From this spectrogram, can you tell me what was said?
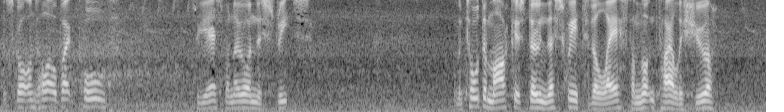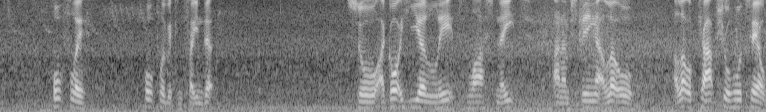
And Scotland's a little bit cold. So yes, we're now on the streets. I've been told the market's down this way to the left. I'm not entirely sure. Hopefully, hopefully we can find it. So I got here late last night and I'm staying at a little a little capsule hotel.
